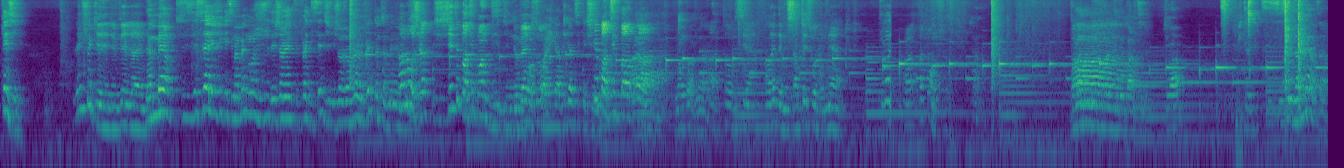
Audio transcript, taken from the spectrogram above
quel jeu? Les jeux qui deviennent là. La merde, c'est ça les jeux que tu m'amènes. Moi, je joue déjà à un FIFA 17, j'ai- j'en veux un vrai, toi tu m'amènes un Ah non, j'étais parti prendre 10 Dis 20 n'importe quoi, euros. regarde, regarde, c'est quelque chose. J'étais parti prendre. euh, Ah, non, quoi, merde. Ah, toi aussi, arrête de me taper sur le nerf. Putain,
